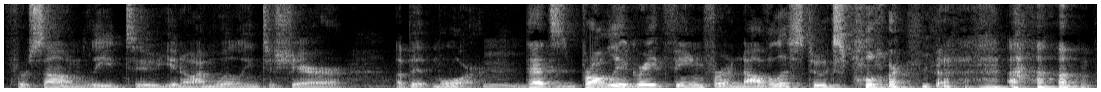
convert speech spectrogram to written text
for some, lead to you know I'm willing to share a bit more? Mm. That's probably a great theme for a novelist to explore. um,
